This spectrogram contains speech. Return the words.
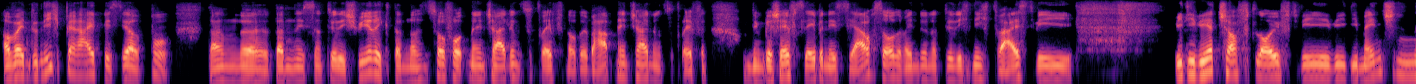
aber wenn du nicht bereit bist, ja, boah, dann, äh, dann ist natürlich schwierig, dann sofort eine Entscheidung zu treffen oder überhaupt eine Entscheidung zu treffen. Und im Geschäftsleben ist es ja auch so, wenn du natürlich nicht weißt, wie, wie die Wirtschaft läuft, wie, wie die Menschen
